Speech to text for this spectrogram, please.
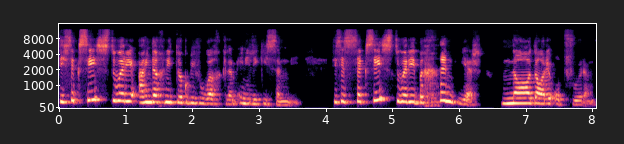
die suksesstorie eindig nie toe ek op die verhoog klim en die liedjie sing nie. Dis 'n suksesstorie begin eers na daardie opvoering.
